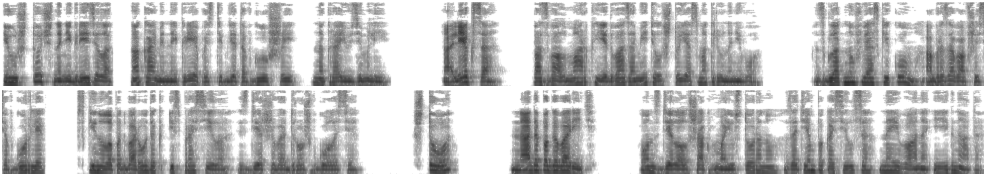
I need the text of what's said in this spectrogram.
и уж точно не грезила о каменной крепости где-то в глуши на краю земли. «Алекса!» — позвал Марк, едва заметил, что я смотрю на него. Сглотнув вязкий ком, образовавшийся в горле, вскинула подбородок и спросила, сдерживая дрожь в голосе. «Что?» «Надо поговорить». Он сделал шаг в мою сторону, затем покосился на Ивана и Игната.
